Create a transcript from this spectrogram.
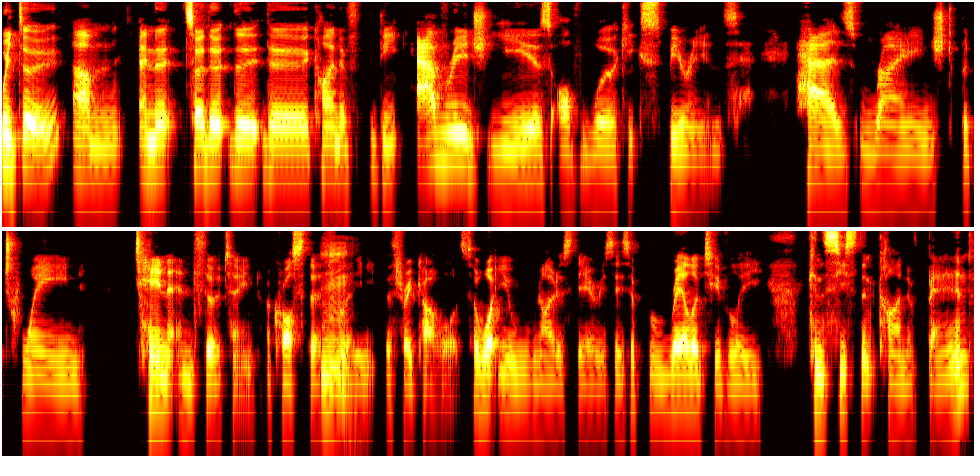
We do, um, and the, so the the the kind of the average years of work experience has ranged between ten and thirteen across the mm. three the three cohorts. So what you will notice there is there's a relatively consistent kind of band,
